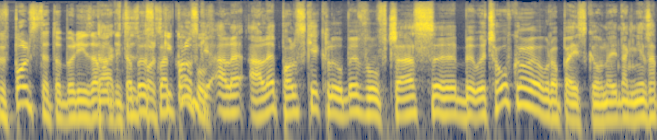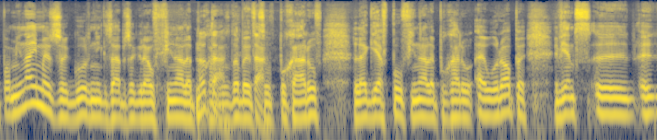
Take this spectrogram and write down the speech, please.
w Polsce. To byli zawodnicy tak, to był z polskich klubów. Polski, ale, ale polskie kluby wówczas y, były czołówką europejską. No jednak nie zapominajmy, że Górnik Zabrze grał w finale no Pucharu tak, Zdobywców tak. Pucharów, Legia w półfinale Pucharu Europy, więc y, y,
